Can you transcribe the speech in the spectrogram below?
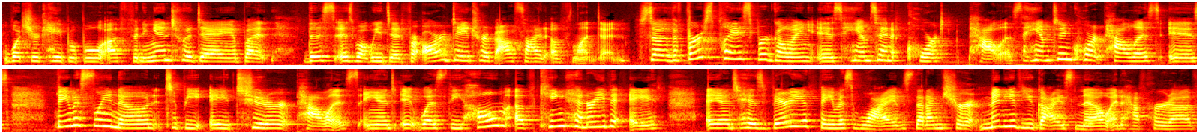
what you're capable of fitting into a day, but this is what we did for our day trip outside of London. So the first place we're going is Hampton Court Palace. Hampton Court Palace is famously known to be a Tudor palace and it was the home of King Henry VIII and his very famous wives that I'm sure many of you guys know and have heard of.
